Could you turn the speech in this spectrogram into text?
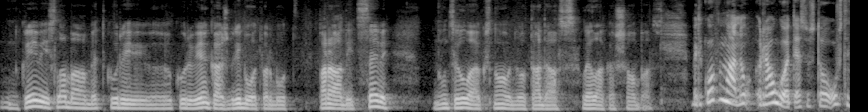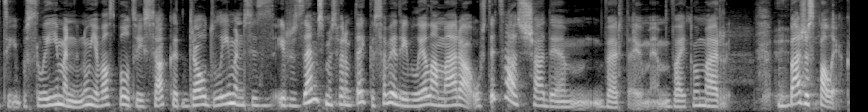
nu, Krievijas labā, bet kuri, kuri vienkārši gribot varbūt parādīt sevi nu, cilvēkus novada vēl tādās lielākās šaubās. Bet kopumā, nu, raugoties uz to uzticības līmeni, nu, ja valsts policija saka, ka draudu līmenis ir zems, mēs varam teikt, ka sabiedrība lielā mērā uzticās šādiem vērtējumiem, vai tomēr Bažas paliek.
